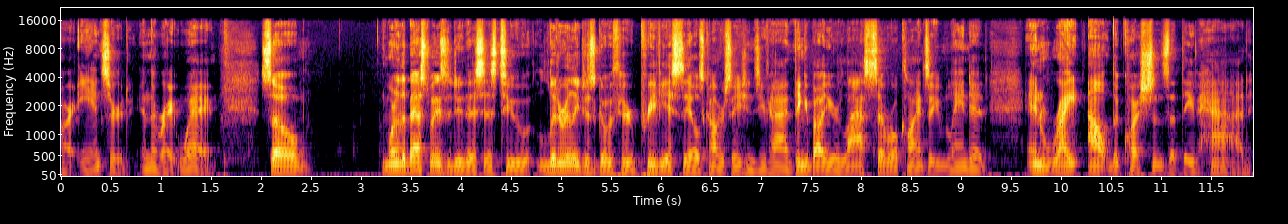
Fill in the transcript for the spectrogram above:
are answered in the right way. So one of the best ways to do this is to literally just go through previous sales conversations you've had. Think about your last several clients that you've landed and write out the questions that they've had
